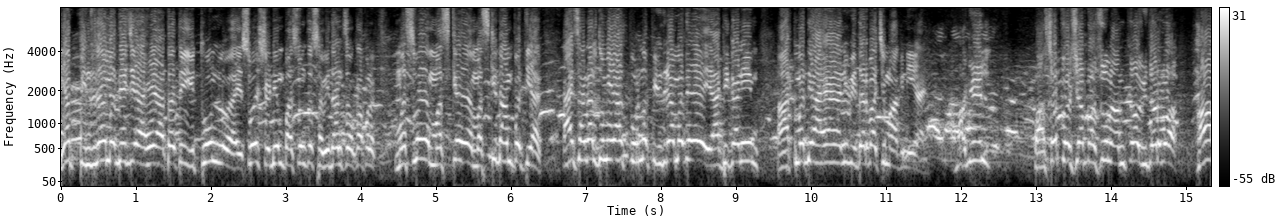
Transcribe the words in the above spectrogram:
या पिंजऱ्यामध्ये जे आहे आता ते इथून यशवंत स्टेडियमपासून तर संविधान चौकापर्यंत मस्व मस्के मस्की दाम्पत्य आहे काय सांगाल तुम्ही? आज पूर्ण पिंजऱ्यामध्ये या ठिकाणी आतमध्ये आहे आणि विदर्भाची मागणी आहे. मागील पासष्ट वर्षापासून आमचा विदर्भ हा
